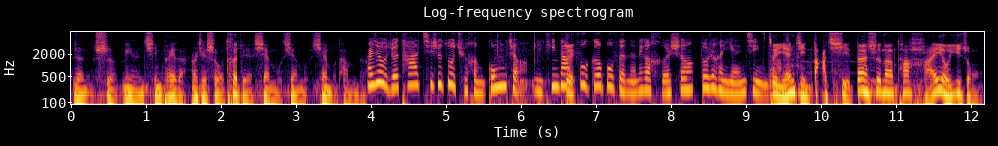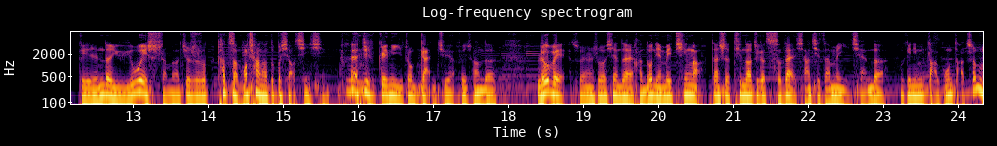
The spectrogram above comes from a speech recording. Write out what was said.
人是令人钦佩的，而且是我特别羡慕、羡慕、羡慕他们的。而且我觉得他其实作曲很工整，你听他副歌部分的那个和声都是很严谨的。对严谨大气，但是呢，他还有一种给人的余味是什么呢？就是说他怎么唱他都不小清新，就给你一种感觉，非常的。刘北虽然说现在很多年没听了，但是听到这个磁带，想起咱们以前的，我给你们打工打这么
